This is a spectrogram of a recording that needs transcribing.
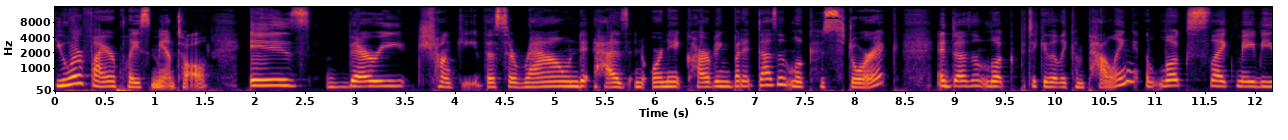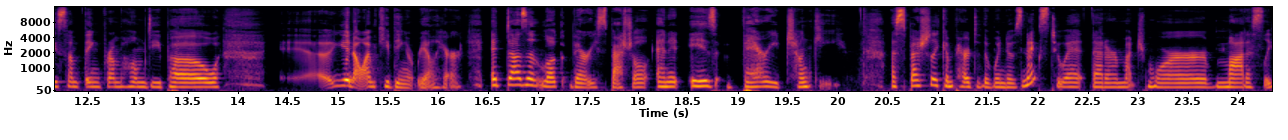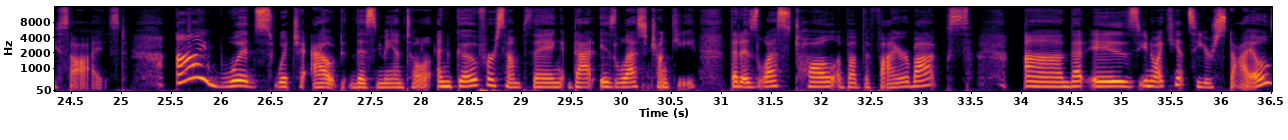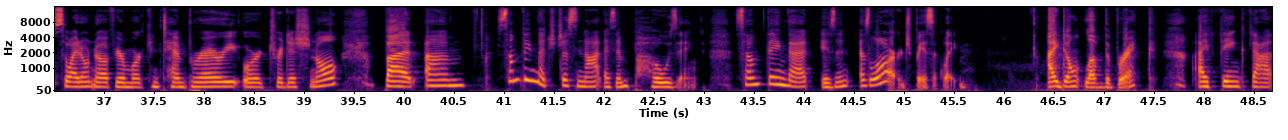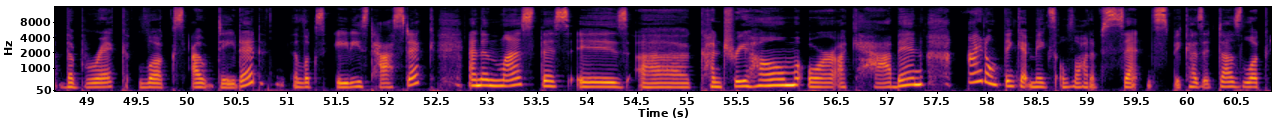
Your fireplace mantle is very chunky. The surround has an ornate carving, but it doesn't look historic. It doesn't look particularly compelling. It looks like maybe something from Home Depot uh, you know, I'm keeping it real here. It doesn't look very special and it is very chunky especially compared to the windows next to it that are much more modestly sized. I would switch out this mantle and go for something that is less chunky, that is less tall above the firebox. Um, that is, you know, I can't see your style, so I don't know if you're more contemporary or traditional, but um, something that's just not as imposing, something that isn't as large, basically. I don't love the brick. I think that the brick looks outdated. It looks 80s tastic. And unless this is a country home or a cabin, I don't think it makes a lot of sense because it does look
